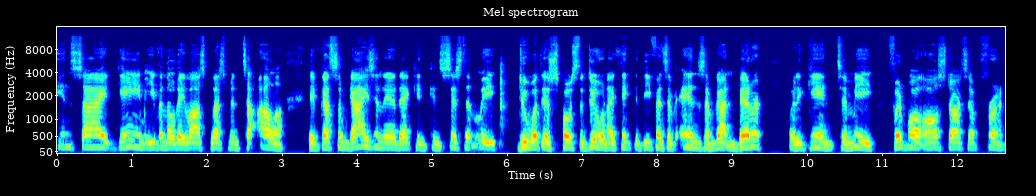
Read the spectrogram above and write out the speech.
inside game, even though they lost Blessman Ta'ala. They've got some guys in there that can consistently do what they're supposed to do. And I think the defensive ends have gotten better. But again, to me, football all starts up front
